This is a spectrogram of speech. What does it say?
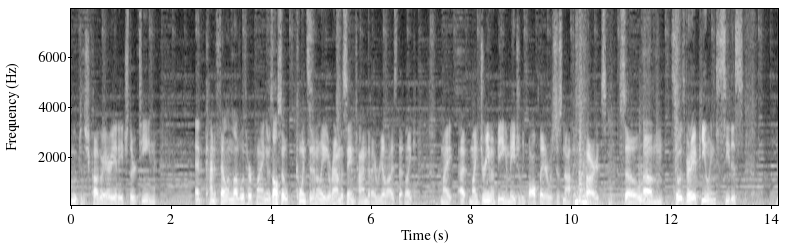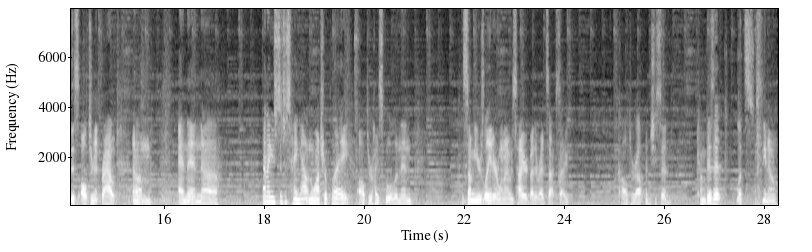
moved to the Chicago area at age 13 and kind of fell in love with her playing. It was also coincidentally around the same time that I realized that like my uh, my dream of being a major league ball player was just not in the cards. So um, so it was very appealing to see this this alternate route. Um, and then uh, and I used to just hang out and watch her play all through high school. And then some years later, when I was hired by the Red Sox, I called her up and she said, "Come visit. Let's you know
